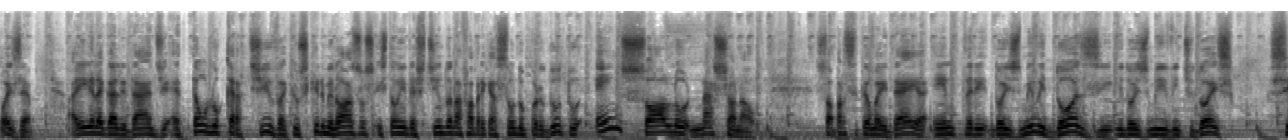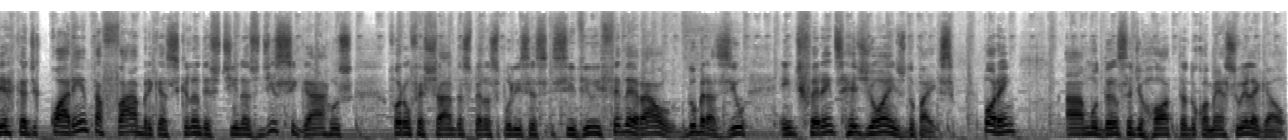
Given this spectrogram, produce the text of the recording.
Pois é, a ilegalidade é tão lucrativa que os criminosos estão investindo na fabricação do produto em solo nacional. Só para se ter uma ideia, entre 2012 e 2022, cerca de 40 fábricas clandestinas de cigarros foram fechadas pelas polícias civil e federal do Brasil em diferentes regiões do país. Porém, a mudança de rota do comércio ilegal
